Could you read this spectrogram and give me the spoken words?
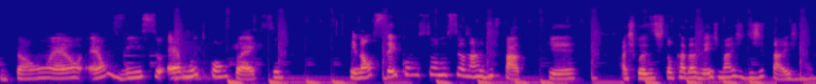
Então é, é um vício, é muito complexo e não sei como solucionar de fato, porque as coisas estão cada vez mais digitais, né?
